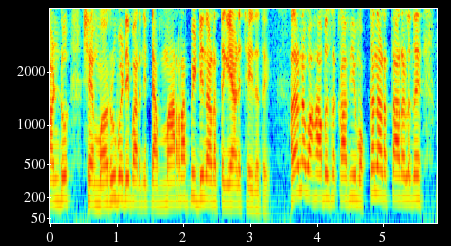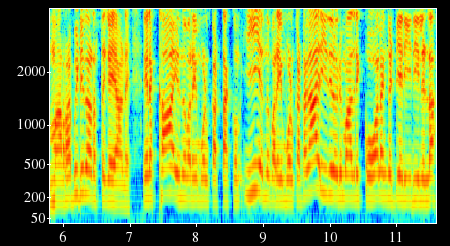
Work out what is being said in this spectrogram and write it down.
കണ്ടു. പക്ഷെ മറുപടി പറഞ്ഞിട്ട് മറപിടി നടത്തുകയാണ് ചെയ്തത്. അതാണ് വഹാബ് സഖാഫിയും ഒക്കെ നടത്താറുള്ളത്. മറപിടി നടത്തുകയാണ്. ഇങ്ങനെ ക എന്ന് പറയുമ്പോൾ കട്ടാക്കും ഈ എന്ന് പറയുമ്പോൾ കട്ടാക്കും. ആ രീതിയിൽ ഒരുമാതിരി കോലം കെട്ടിയ രീതിയിലുള്ള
